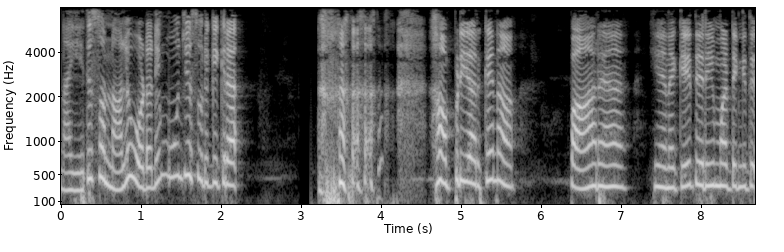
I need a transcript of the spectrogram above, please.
நான் எது சொன்னாலும் உடனே மூஞ்சியை சுருக்கிக்கிற. அப்படியா இருக்கேனா? பாரேன் எனக்கே தெரிய மாட்டேங்குது.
